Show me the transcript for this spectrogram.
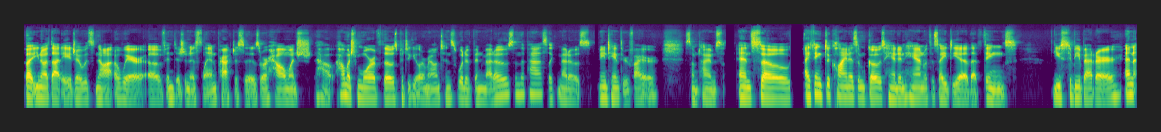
but you know at that age i was not aware of indigenous land practices or how much how how much more of those particular mountains would have been meadows in the past like meadows maintained through fire sometimes. And so i think declinism goes hand in hand with this idea that things used to be better. And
